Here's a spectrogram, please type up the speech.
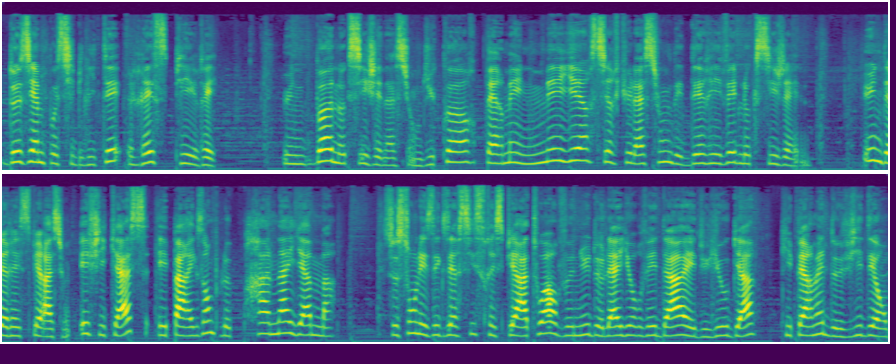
Deuxième possibilité, respirer. Une bonne oxygénation du corps permet une meilleure circulation des dérivés de l'oxygène. Une des respirations efficaces est par exemple le pranayama. Ce sont les exercices respiratoires venus de l'ayurveda et du yoga qui permettent de vider en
